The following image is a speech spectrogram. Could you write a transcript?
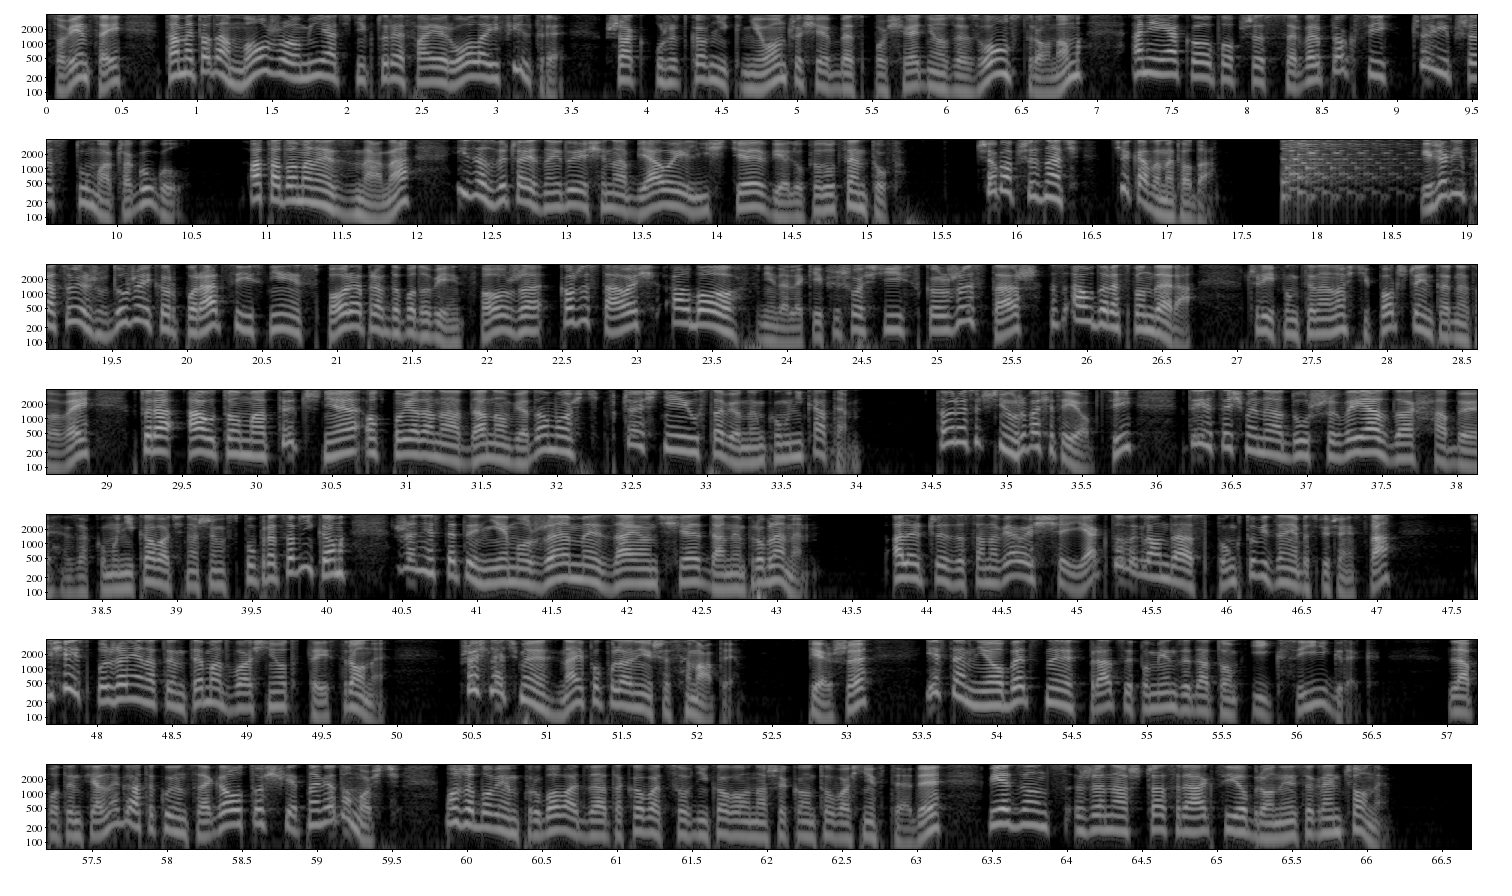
Co więcej, ta metoda może omijać niektóre firewall i filtry, wszak użytkownik nie łączy się bezpośrednio ze złą stroną, a niejako poprzez serwer proxy, czyli przez tłumacza Google a ta domena jest znana i zazwyczaj znajduje się na białej liście wielu producentów. Trzeba przyznać, ciekawa metoda. Jeżeli pracujesz w dużej korporacji, istnieje spore prawdopodobieństwo, że korzystałeś albo w niedalekiej przyszłości skorzystasz z autorespondera, czyli funkcjonalności poczty internetowej, która automatycznie odpowiada na daną wiadomość wcześniej ustawionym komunikatem. Teoretycznie używa się tej opcji, gdy jesteśmy na dłuższych wyjazdach, aby zakomunikować naszym współpracownikom, że niestety nie możemy zająć się danym problemem. Ale czy zastanawiałeś się, jak to wygląda z punktu widzenia bezpieczeństwa? Dzisiaj spojrzenie na ten temat właśnie od tej strony. Prześledźmy najpopularniejsze schematy. Pierwszy. Jestem nieobecny w pracy pomiędzy datą X i Y. Dla potencjalnego atakującego to świetna wiadomość. Może bowiem próbować zaatakować słownikowo nasze konto właśnie wtedy, wiedząc, że nasz czas reakcji i obrony jest ograniczony.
